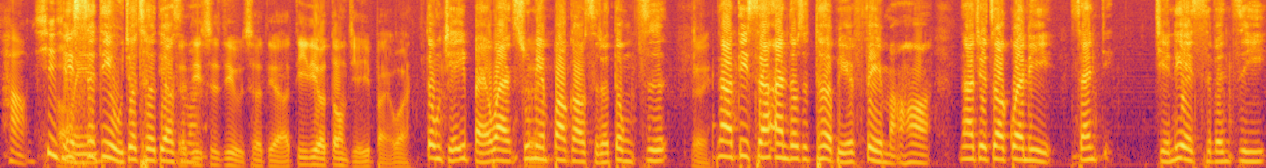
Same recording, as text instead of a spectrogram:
好，谢谢第四、第五就撤掉是吗第？四、第五撤掉，第六冻结一百万。冻结一百万，书面报告时的动资。对，那第三案都是特别费嘛，哈，那就照惯例三减列十分之一，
